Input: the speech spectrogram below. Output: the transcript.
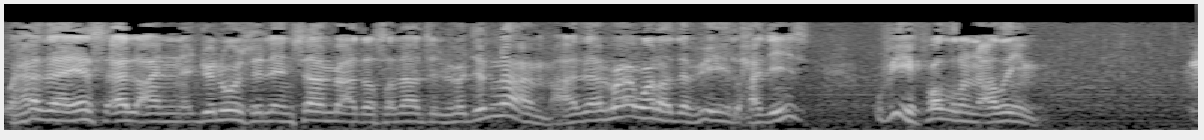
وهذا يسأل عن جلوس الإنسان بعد صلاة الفجر. نعم هذا ورد فيه الحديث وفيه فضل عظيم.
